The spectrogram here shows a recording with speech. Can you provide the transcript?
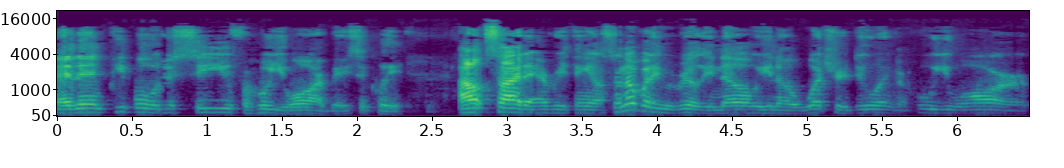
and then people will just see you for who you are, basically, outside of everything else. So nobody would really know, you know, what you're doing or who you are or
